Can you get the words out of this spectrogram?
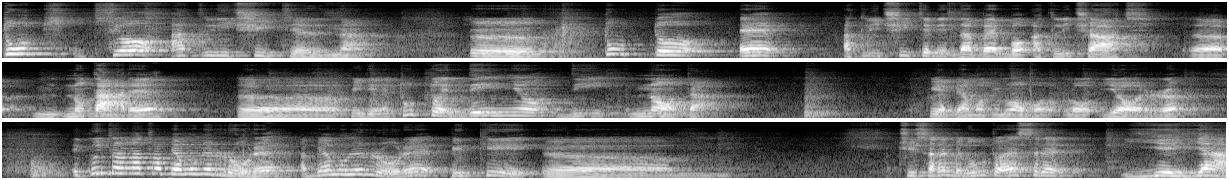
Tut sio atlicitelna, uh, tutto è atlicitelna dal verbo atliciat, notare, Uh, quindi è, tutto è degno di nota. Qui abbiamo di nuovo lo IOR. E qui tra l'altro abbiamo un errore, abbiamo un errore perché uh, ci sarebbe dovuto essere Yeya,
